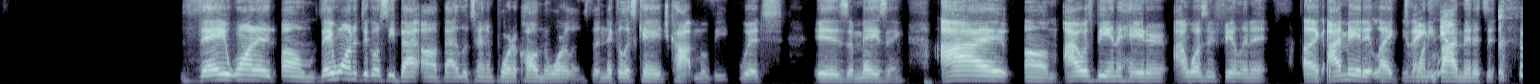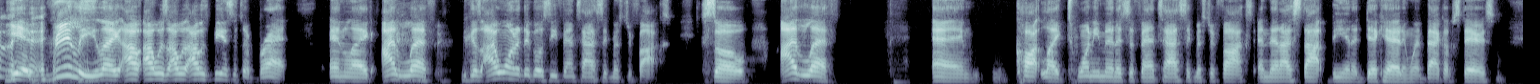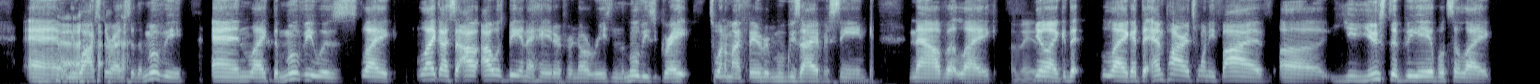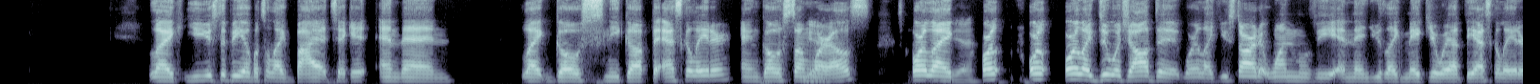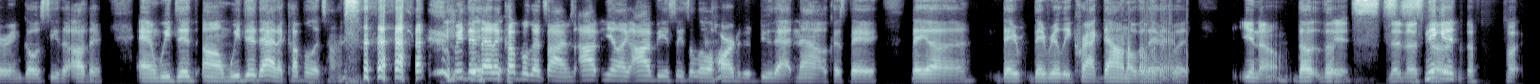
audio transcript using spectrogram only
they wanted um they wanted to go see Bad, uh, Bad Lieutenant Port of Call New Orleans, the Nicolas Cage cop movie, which is amazing. I um I was being a hater. I wasn't feeling it. Like I made it like He's like, 25 "No." minutes. Yeah, really. Like I, I was I was I was being such a brat. And like I left because I wanted to go see Fantastic Mr. Fox. So I left and caught like 20 minutes of Fantastic Mr. Fox. And then I stopped being a dickhead and went back upstairs and we watched the rest of the movie. And like the movie was like, like I said, I, I was being a hater for no reason. The movie's great. It's one of my favorite movies I ever seen now. But like, Amazing. you know, like the, like at the Empire 25, uh, you used to be able to like, like you used to be able to like buy a ticket and then like go sneak up the escalator and go somewhere else, or like yeah. or or or like do what y'all did where like you start at one movie and then you like make your way up the escalator and go see the other. And we did um we did that a couple of times. We did that a couple of times. I, you know like obviously it's a little harder to do that now because they they uh they they really crack down over there but you know the the, s- the, the, sneaking the, the,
